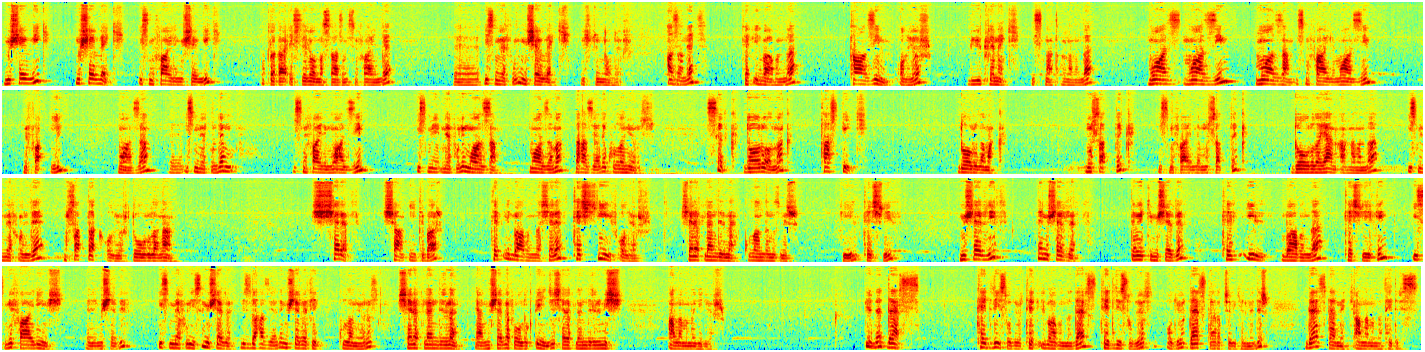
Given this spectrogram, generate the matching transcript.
Müşevvik, müşevvek. İsmi faili müşevvik. Mutlaka esreli olması lazım isim failde. Ee, ismi mef'ulü müşevvek üstünde oluyor. Azamet tef'il babında tazim oluyor. Büyüklemek isnat anlamında. Muaz, muazzim muazzam ismi faili muazzim müfail muazzam e, ismi mef'ulde ismi faili muazzim ismi mef'ulü muazzam muazzama daha ziyade kullanıyoruz. Sıdk doğru olmak tasdik doğrulamak musattık ismi failde musattık doğrulayan anlamında ismi mef'ulde musattak oluyor doğrulanan şeref şan itibar tef'il babında şeref teşrif oluyor şereflendirme kullandığımız bir fiil teşrif müşerrif ve müşerref demek ki müşerref tef'il babında teşrifin ismi failiymiş e, müşerrif. İsmi mef'ul ise müşerref. Biz daha ziyade müşerrefi kullanıyoruz. Şereflendirilen yani müşerref olduk deyince şereflendirilmiş anlamına geliyor. Bir de ders. Tedris oluyor. Tef'il babında ders. Tedris oluyor. oluyor. Ders de Arapça bir kelimedir. Ders vermek anlamında tedris.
